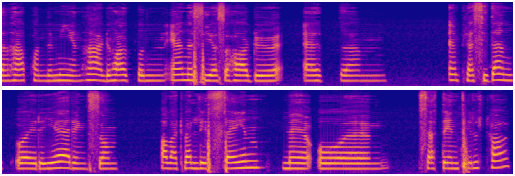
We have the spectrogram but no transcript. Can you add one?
denne pandemien her. Du har på den ene sida så har du et, um, en president og en regjering som har vært veldig sein med å eh, sette inn tiltak.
